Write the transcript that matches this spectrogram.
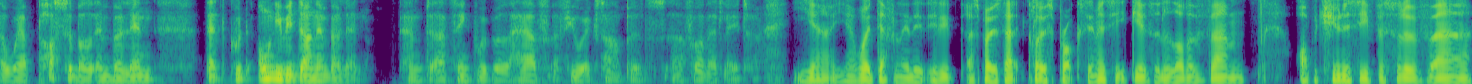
uh, were possible in Berlin that could only be done in Berlin. And I think we will have a few examples uh, for that later. Yeah, yeah. Well, definitely. It, it, I suppose that close proximity gives a lot of um, opportunity for sort of uh,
